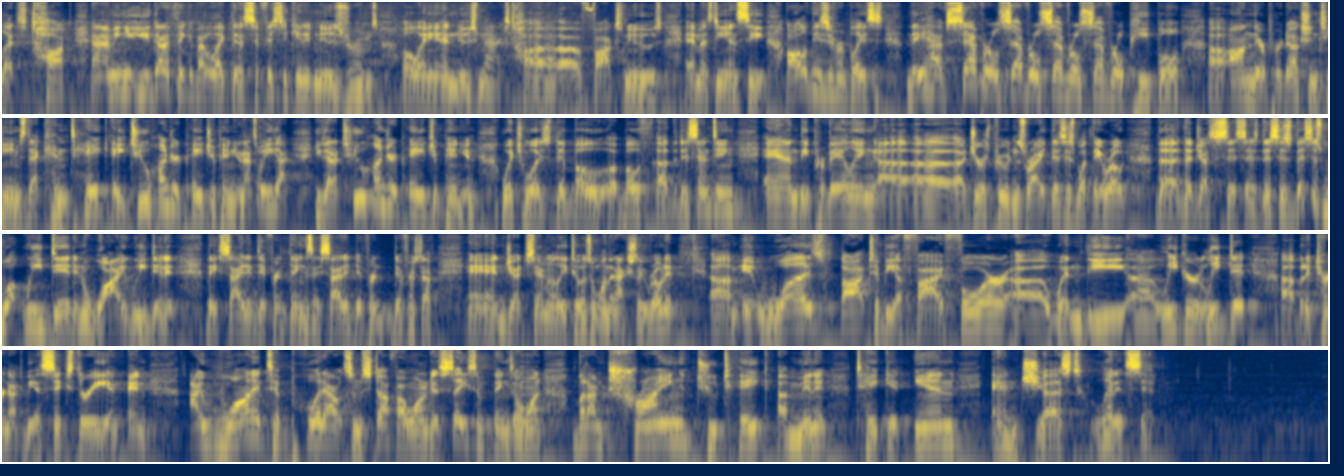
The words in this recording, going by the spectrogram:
Let's talk. I mean, you, you got to think about it like this sophisticated newsrooms, OAN, Newsmax, uh, Fox News, MSDNC, all of these different places, they have several, several, several, several people uh, on their production teams that can take a 200 page opinion. That's what you got. You got a 200 page opinion, which was the bo- both uh, the dissenting and the prevailing uh, uh, jurisprudence, right? This is what they wrote. The, the justices says this is, this is what we did and why we did it. They cited different things. They cited different different stuff. And, Judge Samuel Alito is the one that actually wrote it. Um, it was thought to be a five four uh, when the uh, leaker leaked it, uh, but it turned out to be a six three. And and I wanted to put out some stuff. I wanted to say some things I want, but I'm trying to take a minute, take it in, and just let it sit.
